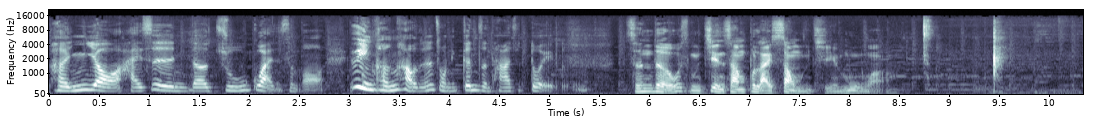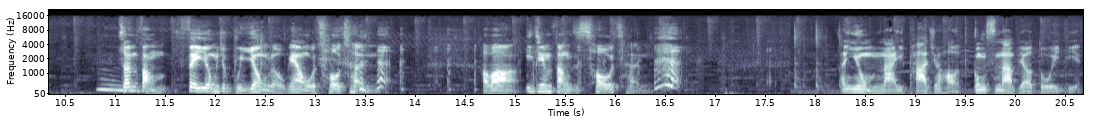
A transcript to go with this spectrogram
朋友还是你的主管，什么运很好的那种，你跟着他就对了。真的？为什么建商不来上我们节目啊？嗯，专访费用就不用了。我跟你讲，我抽成，好不好？一间房子抽成。因为我们拿一趴就好，公司拿比较多一点。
